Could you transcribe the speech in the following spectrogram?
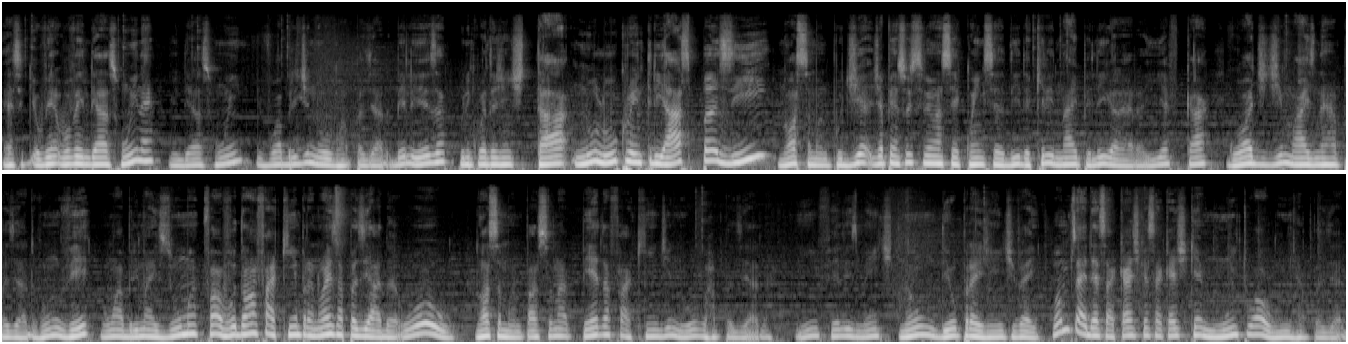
Essa aqui, eu vou vender as ruins, né? Vender as ruins e vou abrir de novo, rapaziada. Beleza. Por enquanto a gente tá no lucro, entre aspas, e... Nossa, mano, podia... Já pensou se tiver uma sequência ali daquele naipe ali, galera? Ia ficar god demais, né, rapaziada? Vamos ver. Vamos abrir mais uma. Por favor, dá uma faquinha pra nós, rapaziada. Uou! Nossa, mano, passou na perna da faquinha de novo, rapaziada. Infelizmente, não deu pra gente, velho. Vamos sair dessa caixa, que essa caixa aqui é muito all-in, rapaziada.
